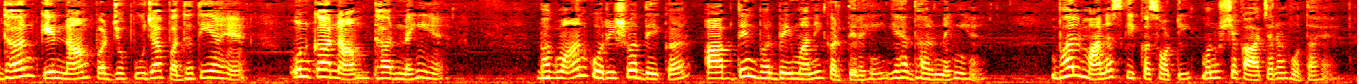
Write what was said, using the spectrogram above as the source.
धर्म के नाम पर जो पूजा पद्धतियाँ हैं, उनका नाम धर्म नहीं है। भगवान को रिश्वत देकर आप दिन भर बेईमानी करते रहें, यह धर्म नहीं है। भल मानस की कसौटी मनुष्य का आचरण होता है।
